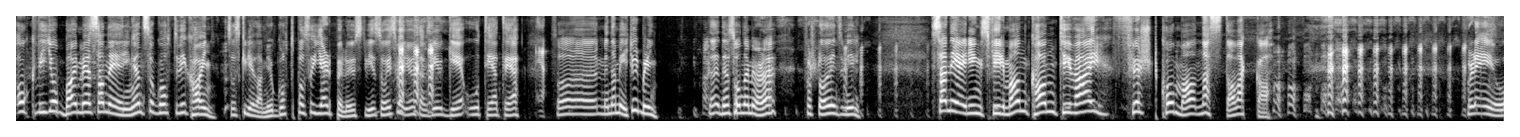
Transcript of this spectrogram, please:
og vi jobber med saneringen så godt vi kan. Så skriver de jo godt på så hjelpeløst vis òg i Sverige. De skriver G-O-T-T. Men de er ikke ordblinde. Det, det er sånn de gjør det. Forstå den som vil. Saneringsfirmaene kan tyvær først komme neste vekka. For det er jo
